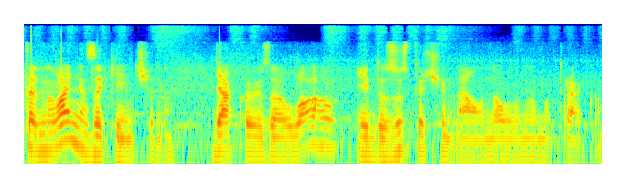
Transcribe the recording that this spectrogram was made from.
Тренування закінчено. Дякую за увагу і до зустрічі на оновленому треку.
